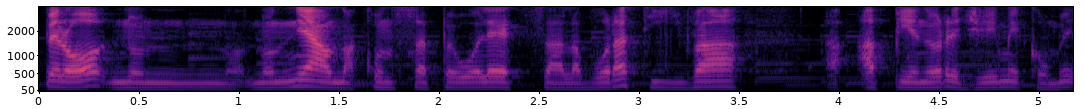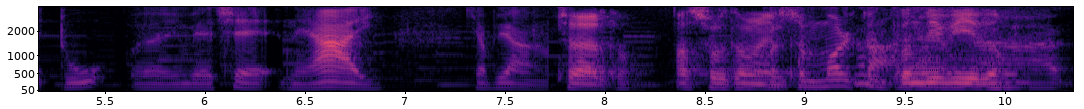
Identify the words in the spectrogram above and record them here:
però non, non ne ha una consapevolezza lavorativa a, a pieno regime come tu eh, invece ne hai. Capiamo? Certo, assolutamente. Questo è molto No. Condivido. È, una-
